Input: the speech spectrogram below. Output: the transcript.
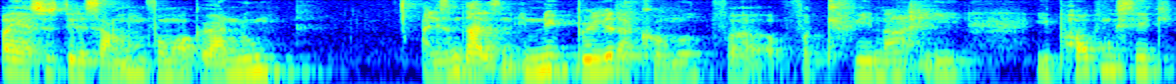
og jeg synes, det er det samme, hun formår at gøre nu. Og ligesom der er sådan en ny bølge, der er kommet for, for kvinder i, i popmusik,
